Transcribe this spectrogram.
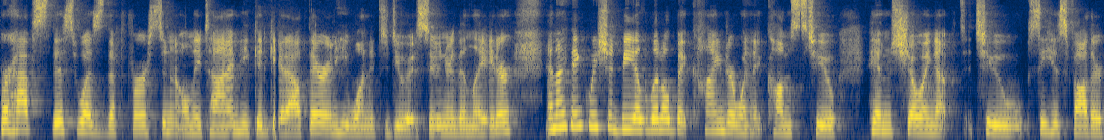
perhaps this was the first and only time he could get out there and he wanted to do it sooner than later. And I think we should be a little bit kinder when it comes to him showing up to see his father.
